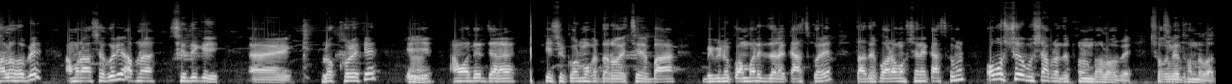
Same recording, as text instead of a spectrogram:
ভালো হবে। আমরা আশা করি আপনার সেদিকেই আহ, লক্ষ্য রেখে এই হ্যাঁ। আমাদের যারা কৃষি কর্মকর্তা রয়েছে বা বিভিন্ন কোম্পানিতে যারা কাজ করে তাদের পরামর্শ নিয়ে কাজ করবেন। অবশ্যই অবশ্যই আপনাদের ফলন ভালো হবে। সকলকে ধন্যবাদ।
